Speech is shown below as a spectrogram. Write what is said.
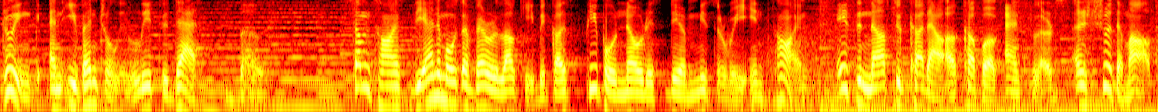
drink, and eventually lead to death both. Sometimes the animals are very lucky because people notice their misery in time. It's enough to cut out a couple of antlers and shoot them off.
